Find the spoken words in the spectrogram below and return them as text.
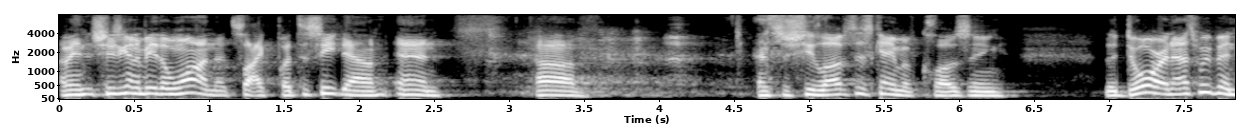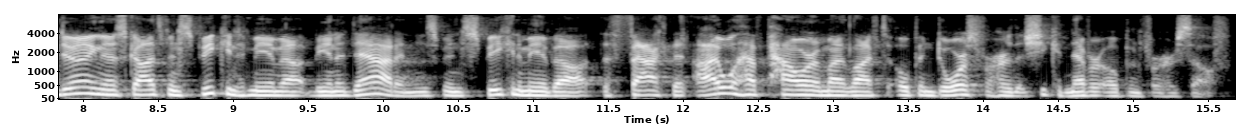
I mean, she's going to be the one that's like, put the seat down, and um, and so she loves this game of closing the door. And as we've been doing this, God's been speaking to me about being a dad, and He's been speaking to me about the fact that I will have power in my life to open doors for her that she could never open for herself.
